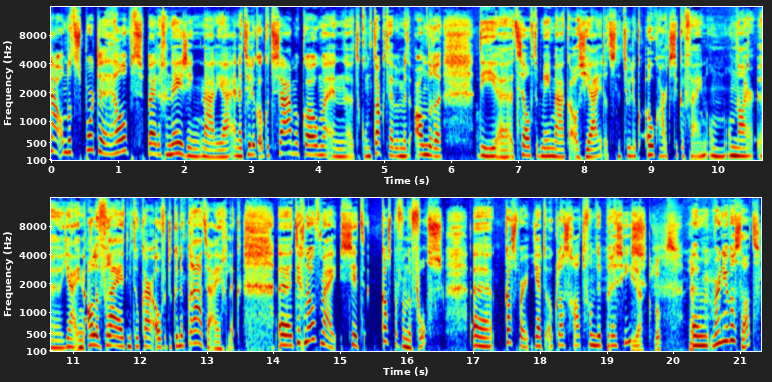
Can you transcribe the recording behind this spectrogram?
nou, omdat sporten helpt bij de genezing, Nadia. En natuurlijk ook het samenkomen en het contact hebben met anderen... die uh, hetzelfde meemaken als jij. Dat is natuurlijk ook hartstikke fijn... om, om naar, uh, ja, in alle vrijheid met elkaar over te kunnen praten eigenlijk. tegenover mij zit Casper van der Vos. Casper, jij hebt ook last gehad van depressies. Ja, klopt. Ja. Ehm, wanneer was dat?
